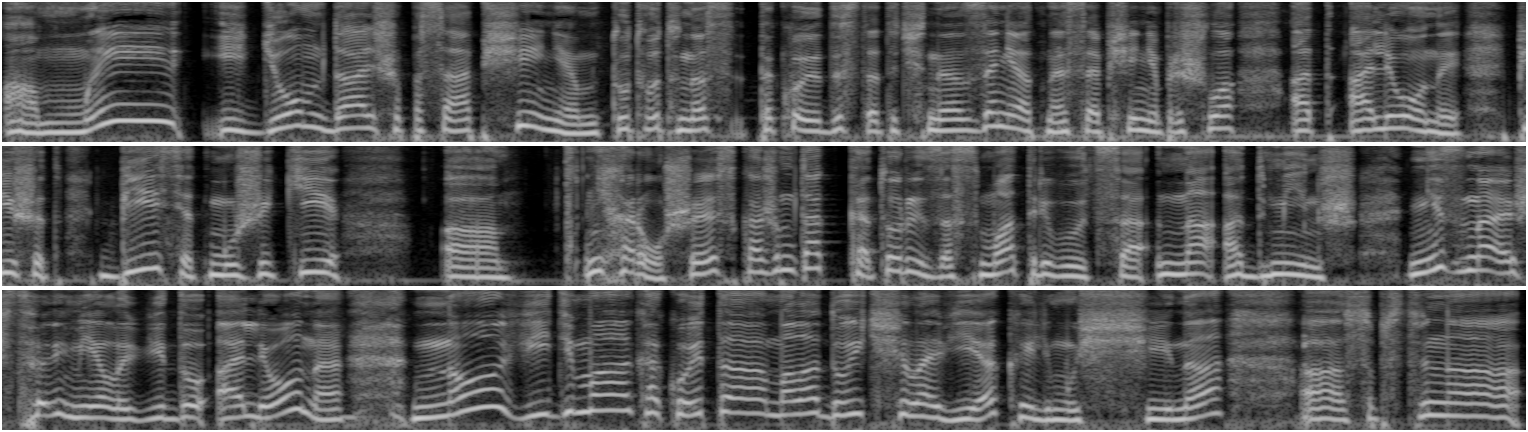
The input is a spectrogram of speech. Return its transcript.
А мы идем дальше по сообщениям. Тут вот у нас такое достаточно занятное сообщение пришло от Алены. Пишет, бесят мужики... а, нехорошие, скажем так, которые засматриваются на админш. Не знаю, что имела в виду Алена, но, видимо, какой-то молодой человек или мужчина, а, собственно,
